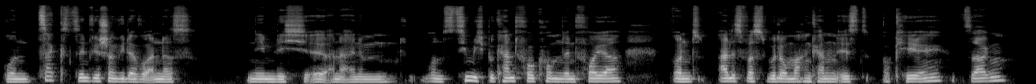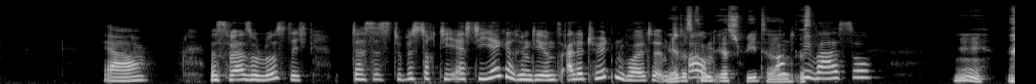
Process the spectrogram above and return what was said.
und zack, sind wir schon wieder woanders. Nämlich äh, an einem uns ziemlich bekannt vorkommenden Feuer und alles, was Willow machen kann, ist okay sagen. Ja. Das war so lustig. Das ist, du bist doch die erste Jägerin, die uns alle töten wollte im ja, das Traum. kommt erst später. Und Das- wie war es so? Nee.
